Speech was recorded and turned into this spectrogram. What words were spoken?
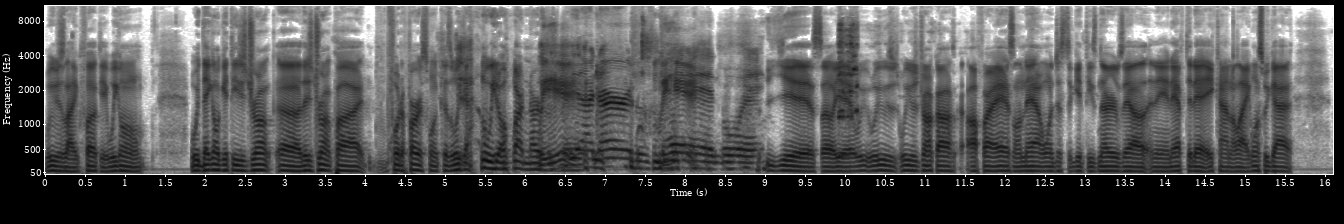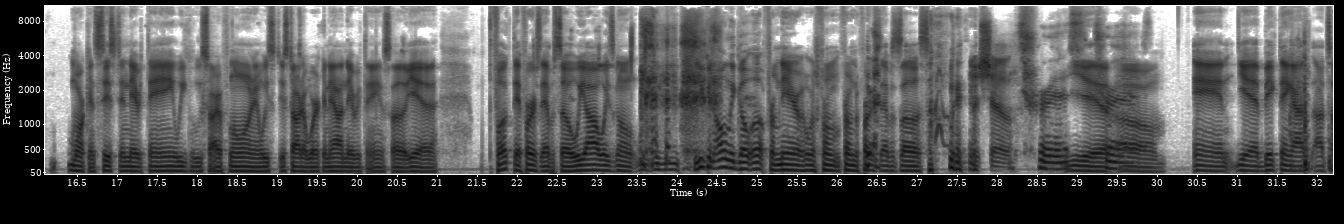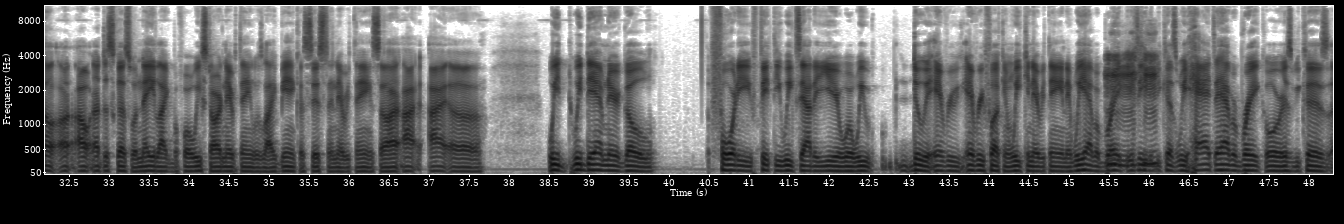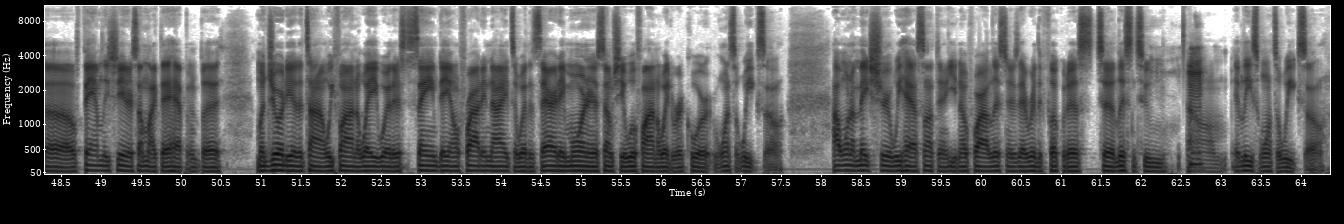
we was like, fuck it, we gonna. We, they gonna get these drunk, uh, this drunk pod for the first one because we got we don't our nerves. We is here. Yeah, our nerves was bad, boy. Yeah, so yeah, we, we was we was drunk off, off our ass on that one just to get these nerves out, and then after that, it kind of like once we got more consistent and everything, we we started flowing and we just started working out and everything. So yeah, fuck that first episode. We always gonna we, we, you can only go up from there from from the first episode. So For sure. Trash. yeah, trash. um, and yeah, big thing I I talk I, I discussed with Nate like before we started and everything was like being consistent and everything. So I I, I uh we we damn near go 40 50 weeks out of the year where we do it every every fucking week and everything and if we have a break it's either Mhm. because we had to have a break or it's because uh family shit or something like that happened but majority of the time we find a way whether it's the same day on friday nights or whether it's saturday morning or some shit we'll find a way to record once a week so i want to make sure we have something you know for our listeners that really fuck with us to listen to um at least once a week so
